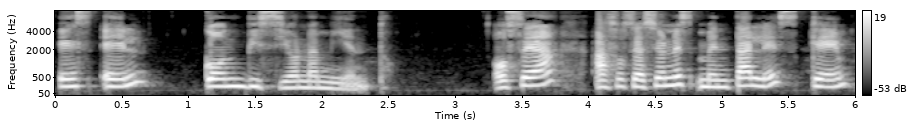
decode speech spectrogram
es el condicionamiento. O sea, asociaciones mentales que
